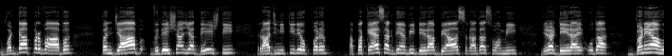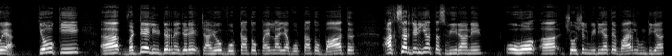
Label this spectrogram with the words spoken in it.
ਵੱਡਾ ਪ੍ਰਭਾਵ ਪੰਜਾਬ, ਵਿਦੇਸ਼ਾਂ ਜਾਂ ਦੇਸ਼ ਦੀ ਰਾਜਨੀਤੀ ਦੇ ਉੱਪਰ ਆਪਾਂ ਕਹਿ ਸਕਦੇ ਹਾਂ ਵੀ ਡੇਰਾ ਬਿਆਸ ਰਾਧਾ ਸੁਆਮੀ ਜਿਹੜਾ ਡੇਰਾ ਹੈ, ਉਹਦਾ ਬਣਿਆ ਹੋਇਆ ਕਿਉਂਕਿ ਵੱਡੇ ਲੀਡਰ ਨੇ ਜਿਹੜੇ, ਚਾਹੇ ਉਹ ਵੋਟਾਂ ਤੋਂ ਪਹਿਲਾਂ ਜਾਂ ਵੋਟਾਂ ਤੋਂ ਬਾਅਦ, ਅਕਸਰ ਜਿਹੜੀਆਂ ਤਸਵੀਰਾਂ ਨੇ, ਉਹ ਸੋਸ਼ਲ ਮੀਡੀਆ ਤੇ ਵਾਇਰਲ ਹੁੰਦੀਆਂ,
